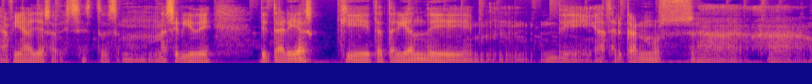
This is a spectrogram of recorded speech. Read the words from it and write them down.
al final ya sabes, esto es una serie de, tareas que tratarían de, de acercarnos a,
